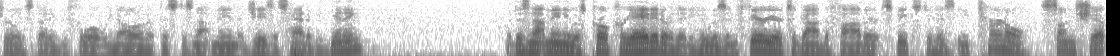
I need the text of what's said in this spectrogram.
surely studied before, we know that this does not mean that Jesus had a beginning. It does not mean he was procreated or that he was inferior to God the Father. It speaks to his eternal sonship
